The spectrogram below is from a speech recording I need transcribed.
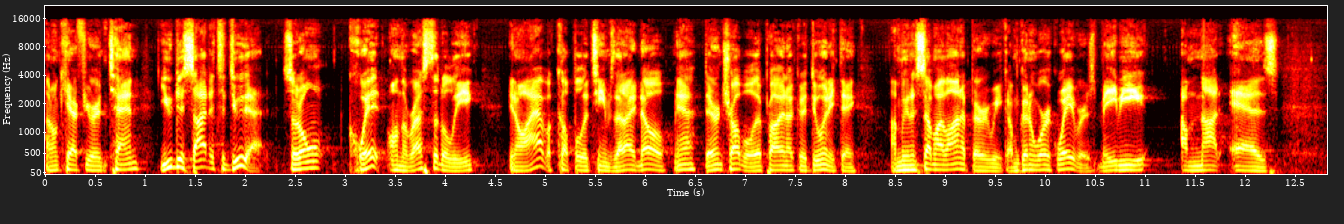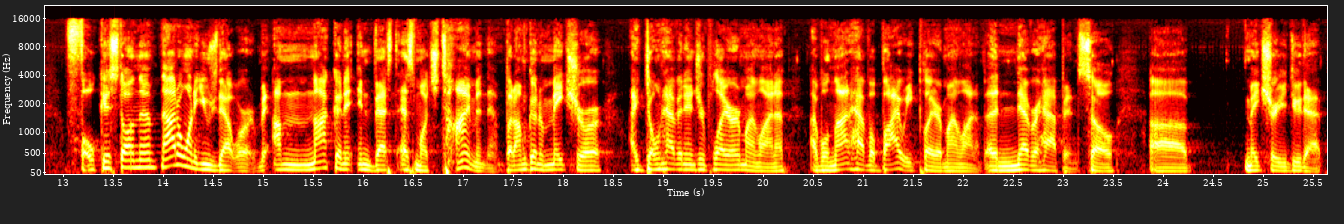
I don't care if you're in 10. You decided to do that. So don't quit on the rest of the league you know, I have a couple of teams that I know, yeah, they're in trouble. They're probably not going to do anything. I'm going to set my lineup every week. I'm going to work waivers. Maybe I'm not as focused on them. Now, I don't want to use that word. I'm not going to invest as much time in them, but I'm going to make sure I don't have an injured player in my lineup. I will not have a bye week player in my lineup. That never happens. So, uh, make sure you do that.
